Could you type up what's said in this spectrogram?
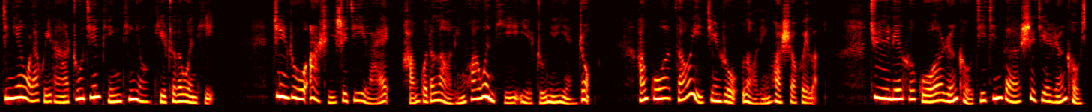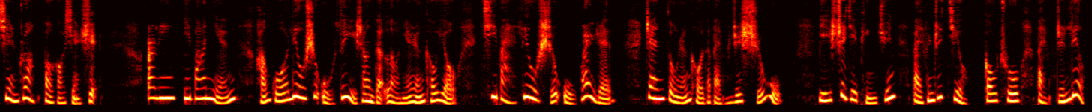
今天我来回答朱坚平听友提出的问题。进入二十一世纪以来，韩国的老龄化问题也逐年严重。韩国早已进入老龄化社会了。据联合国人口基金的世界人口现状报告显示，二零一八年韩国六十五岁以上的老年人口有七百六十五万人，占总人口的百分之十五，比世界平均百分之九高出百分之六。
